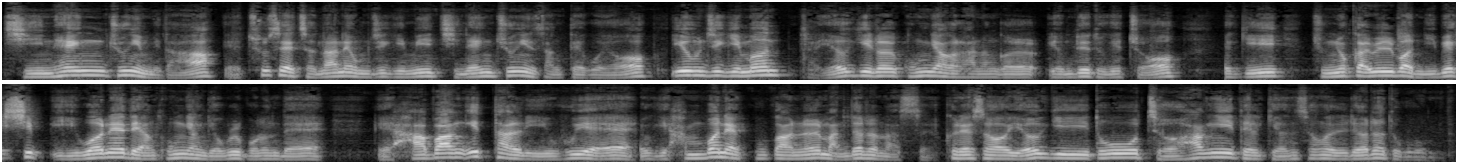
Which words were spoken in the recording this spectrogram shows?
진행 중입니다. 예, 추세 전환의 움직임이 진행 중인 상태고요. 이 움직임은 자, 여기를 공략을 하는 걸 염두에 두겠죠. 여기 중요가 1번 212원에 대한 공략 여부를 보는데 예, 하방 이탈 이후에 여기 한 번의 구간을 만들어 놨어요. 그래서 여기도 저항이 될 견성을 열어두고 봅니다.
